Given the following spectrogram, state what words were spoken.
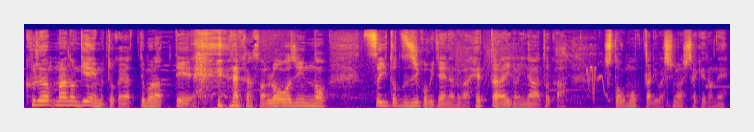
車のゲームとかやってもらって なんかその老人の追突事故みたいなのが減ったらいいのになとか、ちょっと思ったりはしましたけどね。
